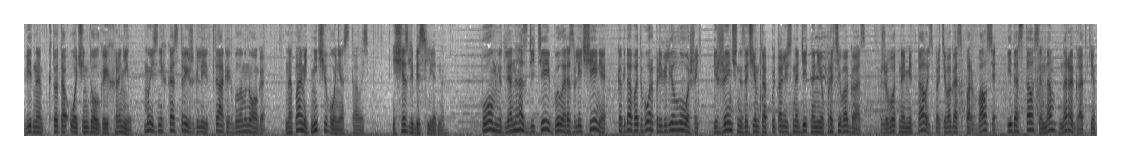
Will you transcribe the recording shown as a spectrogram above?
Видно, кто-то очень долго их хранил. Мы из них костры жгли, так их было много. На память ничего не осталось. Исчезли бесследно. Помню, для нас, детей, было развлечение, когда во двор привели лошадь, и женщины зачем-то пытались надеть на нее противогаз. Животное металось, противогаз порвался и достался нам на рогатке.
